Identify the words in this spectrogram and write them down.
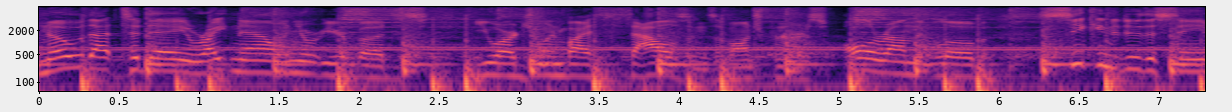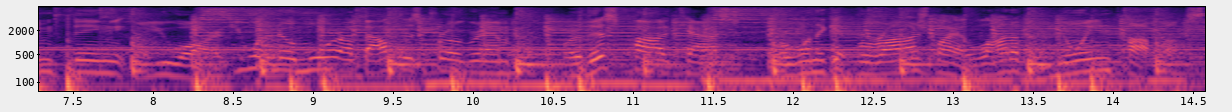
know that today, right now, in your earbuds, you are joined by thousands of entrepreneurs all around the globe seeking to do the same thing you are. If you want to know more about this program or this podcast, or want to get barraged by a lot of annoying pop ups,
